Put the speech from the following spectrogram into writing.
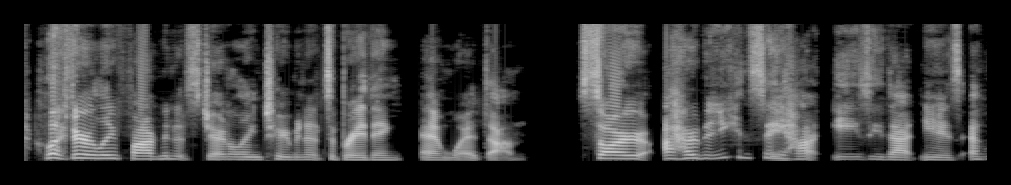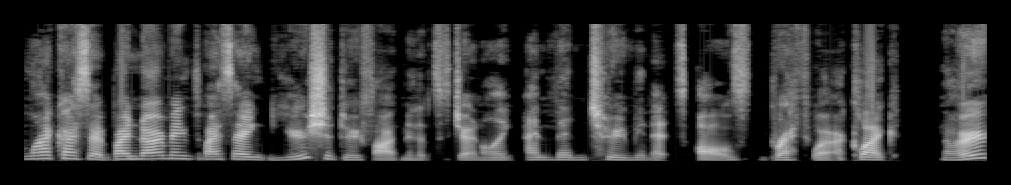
literally five minutes journaling, two minutes of breathing, and we're done. So I hope that you can see how easy that is. And like I said, by no means am I saying you should do five minutes of journaling and then two minutes of breath work. Like no,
